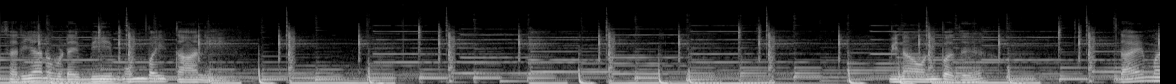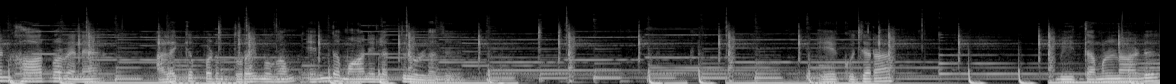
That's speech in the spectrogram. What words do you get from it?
சரியான விடை பி. மும்பை தானே வினா ஒன்பது. டயமண்ட் ஹார்பர் என அழைக்கப்படும் துறைமுகம் எந்த மாநிலத்தில் உள்ளது? A. Gujarat B. Tamil Nadu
